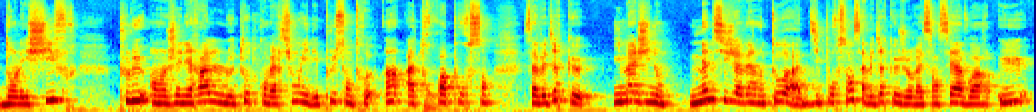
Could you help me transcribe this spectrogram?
dans les chiffres, plus en général le taux de conversion il est plus entre 1 à 3%. Ça veut dire que, imaginons, même si j'avais un taux à 10%, ça veut dire que j'aurais censé avoir eu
